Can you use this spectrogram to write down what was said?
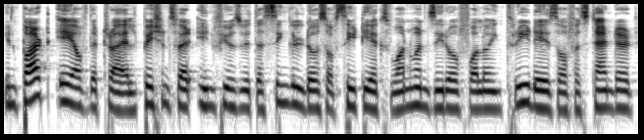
In part A of the trial, patients were infused with a single dose of CTX110 following three days of a standard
